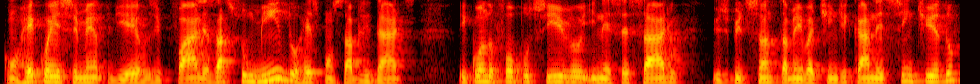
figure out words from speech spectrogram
com reconhecimento de erros e falhas, assumindo responsabilidades e, quando for possível e necessário, e o Espírito Santo também vai te indicar nesse sentido,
